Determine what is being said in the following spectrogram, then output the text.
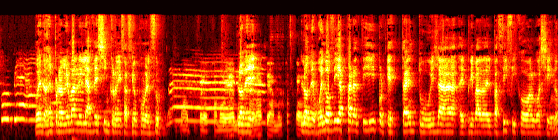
Cumpleaños. Bueno, es el problema de la desincronización con el Zoom. No, pero está muy bien. Lo de- gracias, Lo de buenos días para ti porque está en tu isla eh, privada del Pacífico o algo así, ¿no?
